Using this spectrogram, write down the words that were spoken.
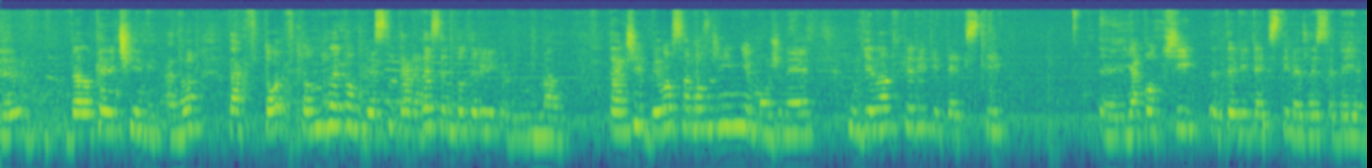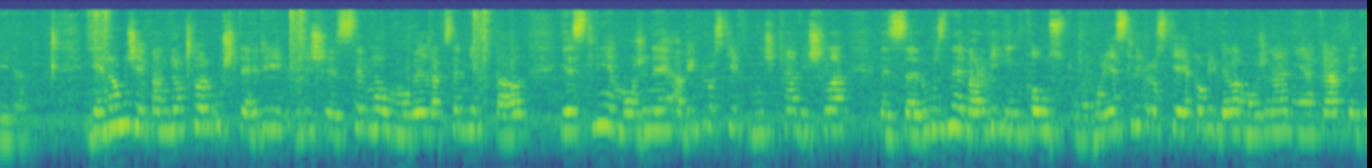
eh, velké činy. Ano? Tak v, to, v tomhle gestu, takhle jsem to tedy vnímal. Takže bylo samozřejmě možné udělat tedy ty texty jako tři tedy texty vedle sebe je vydat. Jenomže pan doktor už tehdy, když se mnou mluvil, tak se mě ptal, jestli je možné, aby prostě knížka vyšla z různé barvy inkoustu, nebo jestli prostě jako by byla možná nějaká tedy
